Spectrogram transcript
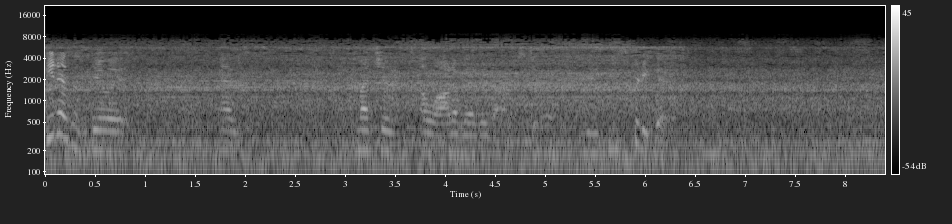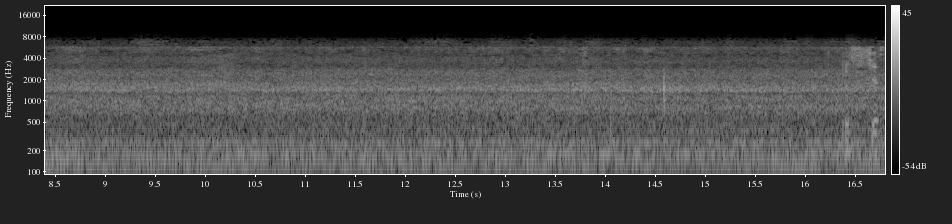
He doesn't do it as much as a lot of other dogs do it. He- He's pretty good. It's just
